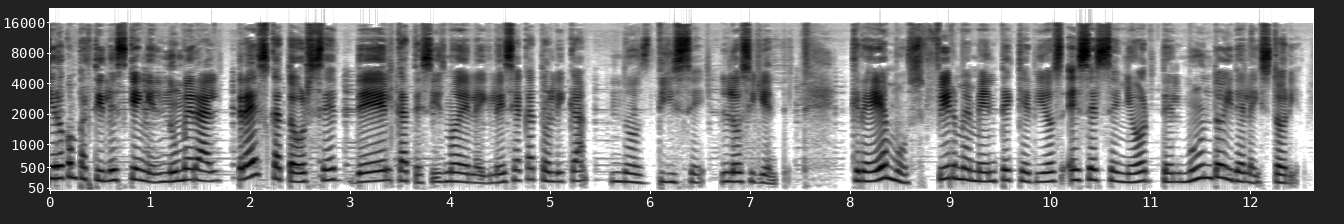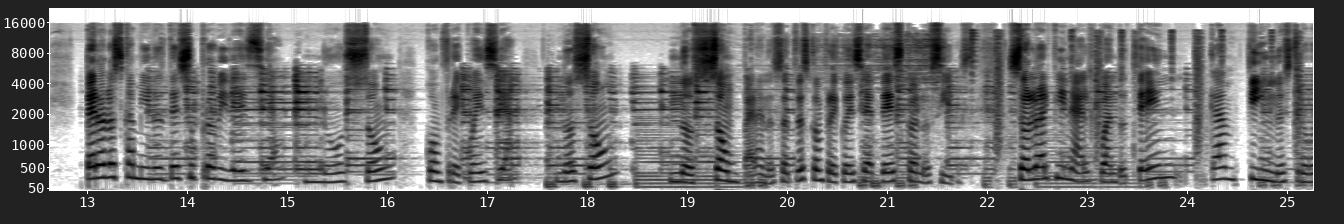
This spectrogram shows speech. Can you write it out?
quiero compartirles que en el numeral 314 del Catecismo de la Iglesia Católica nos dice lo siguiente. Creemos firmemente que Dios es el Señor del mundo y de la historia, pero los caminos de su providencia no son con frecuencia, no son, no son para nosotros con frecuencia desconocidos. Solo al final, cuando tengan fin nuestro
